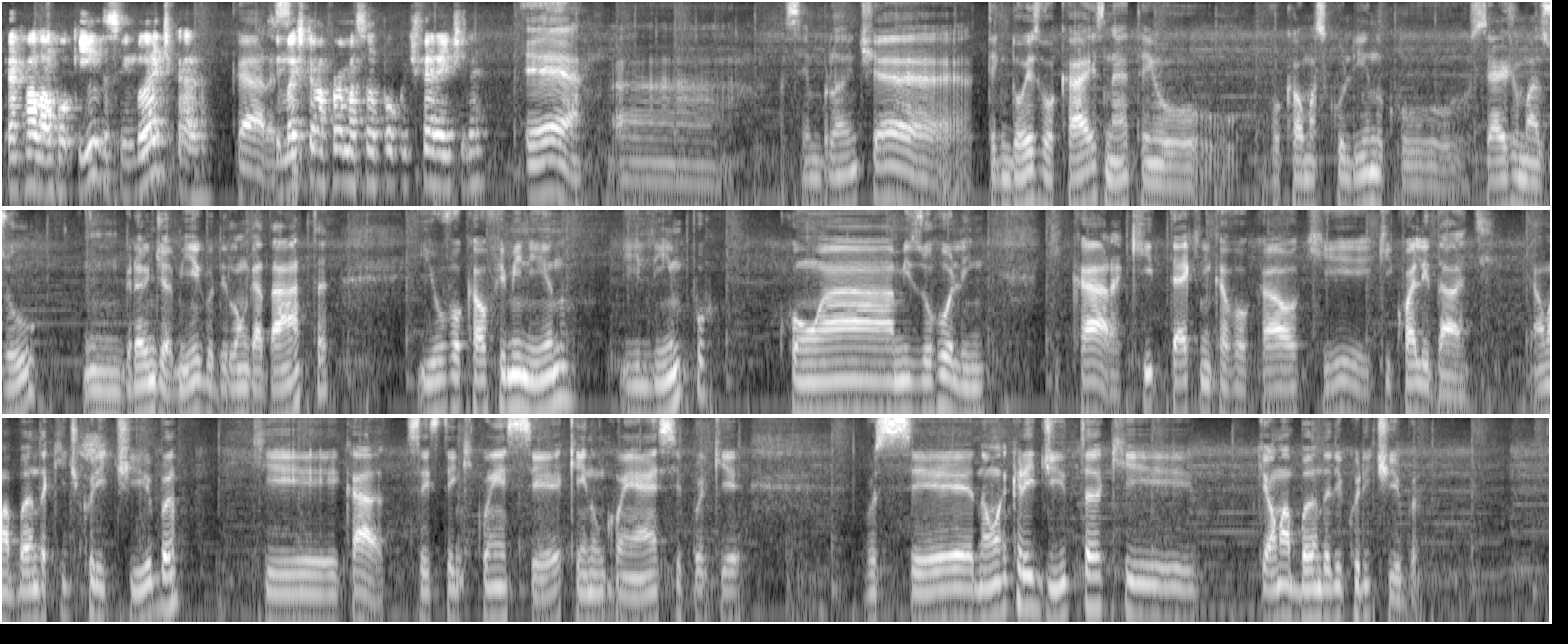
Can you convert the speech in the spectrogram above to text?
Quer falar um pouquinho da Semblante, cara? Cara, Semblante tem uma formação um pouco diferente, né? É, a, a Semblante é, tem dois vocais, né? Tem o vocal masculino com o Sérgio Mazul, um grande amigo de longa data, e o vocal feminino e limpo com a Mizu Rolim. Que, cara, que técnica vocal, que, que qualidade. É uma banda aqui de Curitiba que, cara, vocês têm que conhecer, quem não conhece, porque você não acredita que, que é uma banda de Curitiba.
